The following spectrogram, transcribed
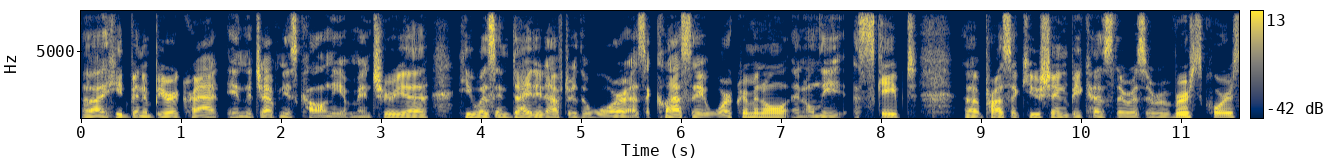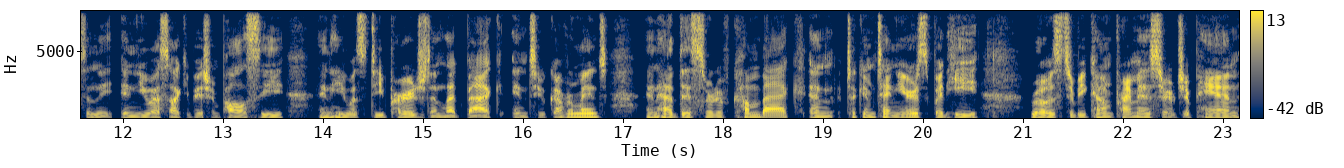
Uh, he'd been a bureaucrat in the Japanese colony of Manchuria. He was indicted after the war as a Class A war criminal and only escaped uh, prosecution because there was a reverse course in the in U.S. occupation policy, and he was depurged and let back into government, and had this sort of comeback. And took him ten years, but he rose to become prime minister of Japan.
